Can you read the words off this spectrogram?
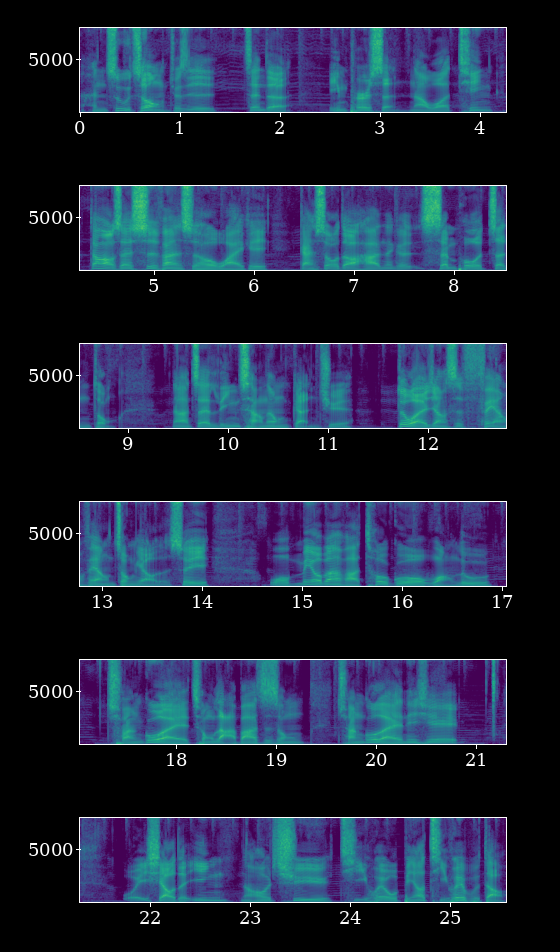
很注重就是真的。In person，那我听当老师在示范的时候，我还可以感受到他那个声波震动。那在临场那种感觉，对我来讲是非常非常重要的。所以我没有办法透过网络传过来，从喇叭之中传过来那些微小的音，然后去体会，我比较体会不到。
